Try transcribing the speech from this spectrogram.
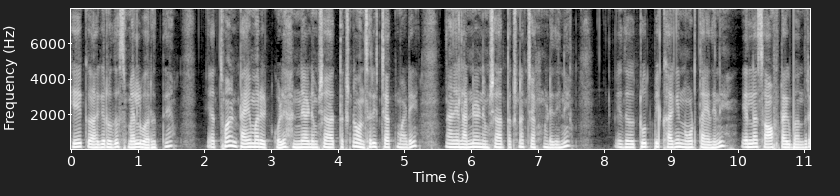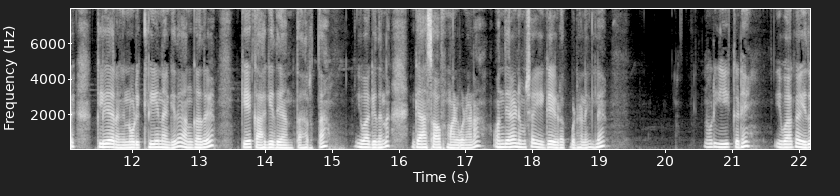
ಕೇಕ್ ಆಗಿರೋದು ಸ್ಮೆಲ್ ಬರುತ್ತೆ. ಅಥವಾ ಟೈಮರ್ ಇಟ್ಕೊಳ್ಳಿ. ಹನ್ನೆರಡು ನಿಮಿಷ ಆದ ತಕ್ಷಣ ಒಂದು ಸರಿ ಚೆಕ್ ಮಾಡಿ. ನಾನಿಲ್ಲಿ ಹನ್ನೆರಡು ನಿಮಿಷ ಆದ ತಕ್ಷಣ ಚೆಕ್ ಮಾಡಿದ್ದೀನಿ. ಇದು ಟೂತ್ ಪಿಕ್ ಆಗಿ ನೋಡ್ತಾ ಇದ್ದೀನಿ. ಎಲ್ಲ ಸಾಫ್ಟಾಗಿ ಬಂದರೆ ಕ್ಲಿಯರಾಗಿ ನೋಡಿ ಕ್ಲೀನಾಗಿದೆ ಹಂಗಾದರೆ ಕೇಕ್ ಆಗಿದೆ ಅಂತ ಅರ್ಥ. ಇವಾಗ ಇದನ್ನು ಗ್ಯಾಸ್ ಆಫ್ ಮಾಡಿಬಿಡೋಣ. ಒಂದೆರಡು ನಿಮಿಷ ಹೀಗೆ ಇಡೋಕ್ಕೆ ಬಿಡೋಣ ಇಲ್ಲೇ. ನೋಡಿ ಈ ಕಡೆ ಇವಾಗ ಇದು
